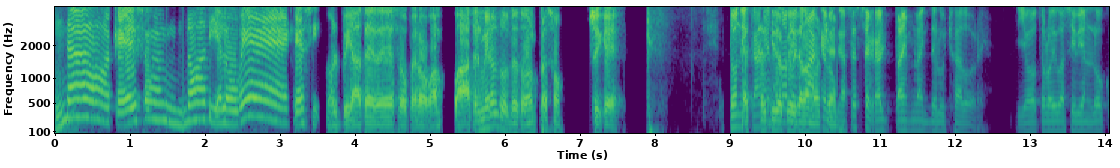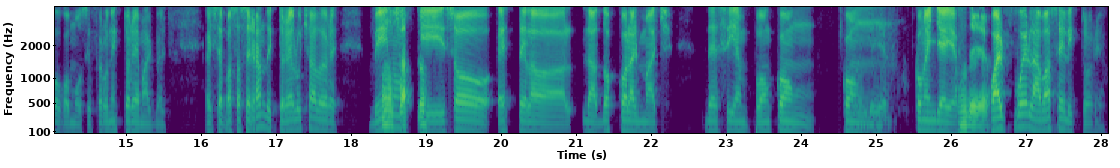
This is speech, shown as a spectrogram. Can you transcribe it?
No, que eso nadie lo ve, que sí. Olvídate de eso, pero va- vas a terminar donde todo empezó. Así que, Tony Este Khan es una persona que lo que hace es cerrar el timeline de luchadores. Y yo te lo digo así bien loco, como si fuera una historia de Marvel. Él se pasa cerrando historia de luchadores. Vino Exacto. y hizo este, la- las dos collar match de CM Punk con, con, MJF. con NJF. MJF. ¿Cuál fue la base de la historia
